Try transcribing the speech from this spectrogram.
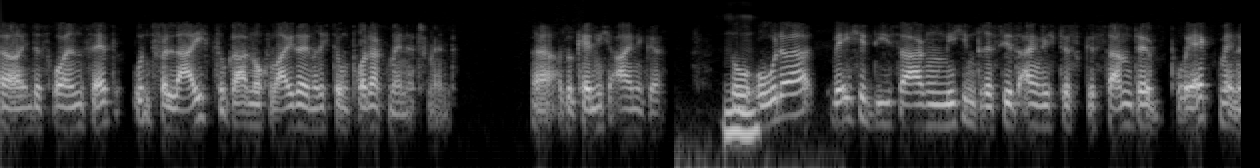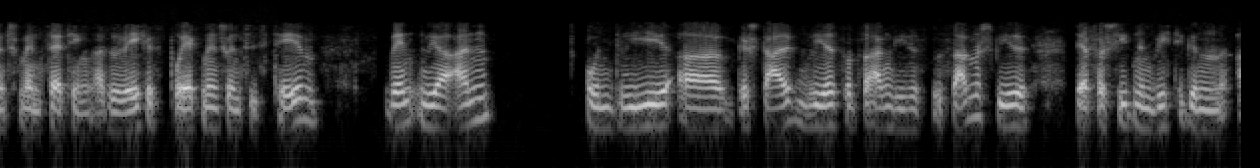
äh, in das Rollenset und vielleicht sogar noch weiter in Richtung Product Management. Ja, also kenne ich einige. So, mhm. oder welche, die sagen, mich interessiert eigentlich das gesamte Projektmanagement-Setting, also welches Projektmanagement-System wenden wir an und wie äh, gestalten wir sozusagen dieses Zusammenspiel der verschiedenen wichtigen äh,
